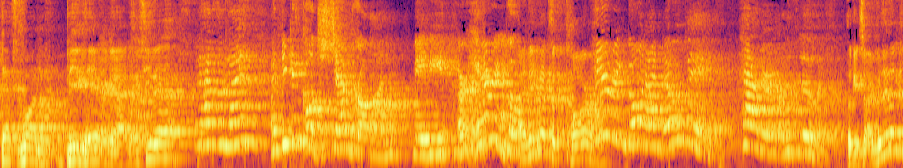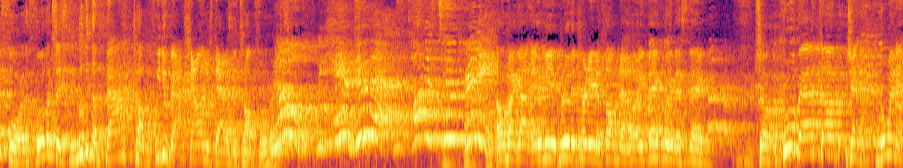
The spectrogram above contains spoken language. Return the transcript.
That's one big hair, guys. You see that? It has a nice, I think it's called chevron, maybe, or herringbone. I think that's a car. Herringbone, I know things. Pattern on the floor. Okay, so I really like the floor. The floor looks nice. Look at the bathtub. If we do bath challenges, that is the top floor. No, we can't do that. This tub is too pretty. Oh my god, it would be really pretty in a thumbnail. What do you think? Look at this thing. So, cool bathtub. Jen, go in it.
